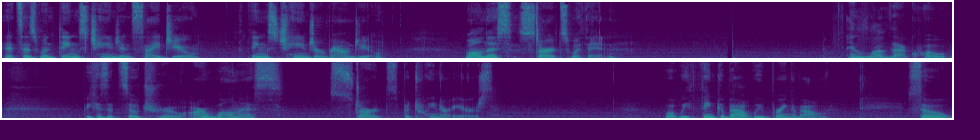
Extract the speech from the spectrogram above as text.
And it says, When things change inside you, things change around you. Wellness starts within. I love that quote because it's so true. Our wellness starts between our ears. What we think about, we bring about. So,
